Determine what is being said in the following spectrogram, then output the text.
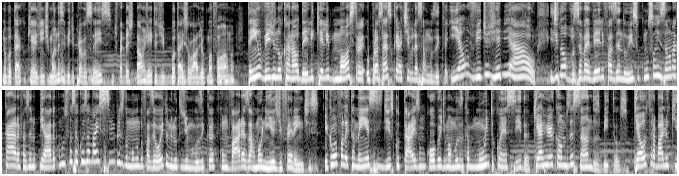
no Boteco que a gente manda esse vídeo para vocês. A gente vai dar um jeito de botar isso lá de alguma forma. Tem um vídeo no canal dele que ele mostra o processo criativo dessa música. E é um vídeo genial. E de novo, você vai ver ele fazendo isso com um sorrisão na cara, fazendo fazendo piada como se fosse a coisa mais simples do mundo fazer oito minutos de música com várias harmonias diferentes. E como eu falei também, esse disco traz um cover de uma música muito conhecida, que é Here Comes the Sun dos Beatles, que é outro trabalho que,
